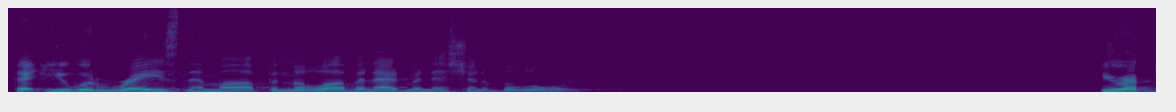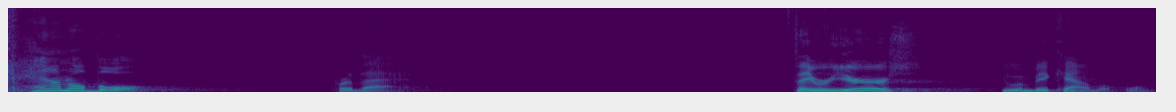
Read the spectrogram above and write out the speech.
that you would raise them up in the love and admonition of the Lord. You're accountable for that. If they were yours, you wouldn't be accountable for them.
